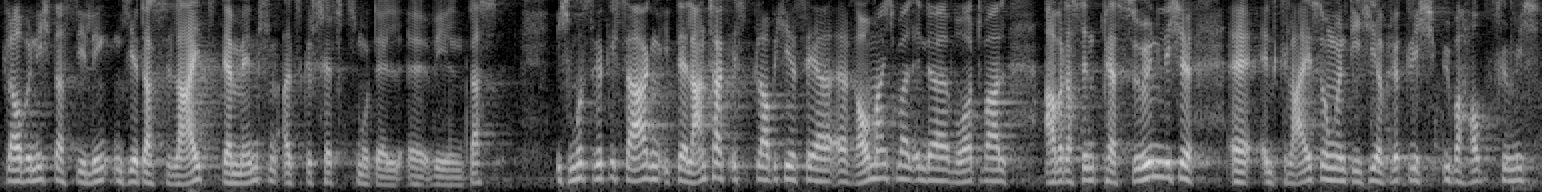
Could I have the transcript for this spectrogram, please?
ich glaube nicht, dass die LINKEN hier das Leid der Menschen als Geschäftsmodell äh, wählen. Das ich muss wirklich sagen, der Landtag ist, glaube ich, hier sehr rau manchmal in der Wortwahl. Aber das sind persönliche Entgleisungen, die hier wirklich überhaupt für mich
